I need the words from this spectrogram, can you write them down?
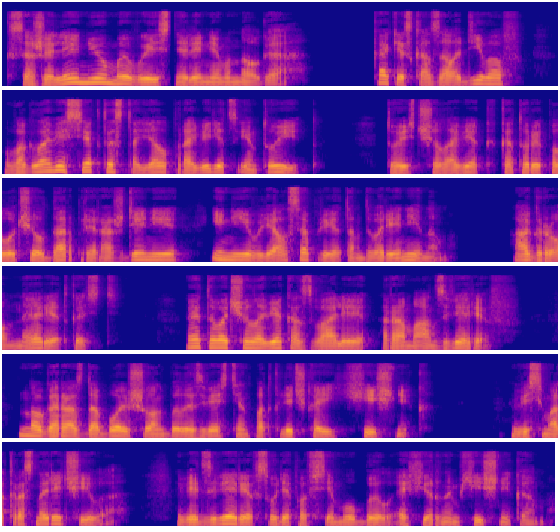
К сожалению, мы выяснили немного. Как и сказал Дивов, во главе секты стоял провидец-интуит, то есть человек, который получил дар при рождении и не являлся при этом дворянином. Огромная редкость. Этого человека звали Роман Зверев, но гораздо больше он был известен под кличкой Хищник. Весьма красноречиво, ведь Зверев, судя по всему, был эфирным хищником.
